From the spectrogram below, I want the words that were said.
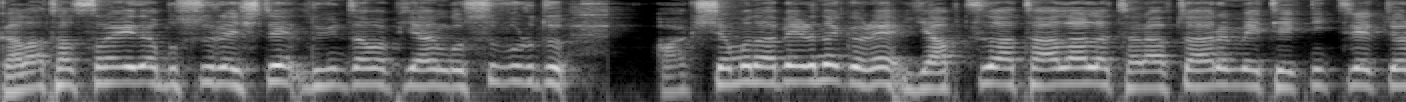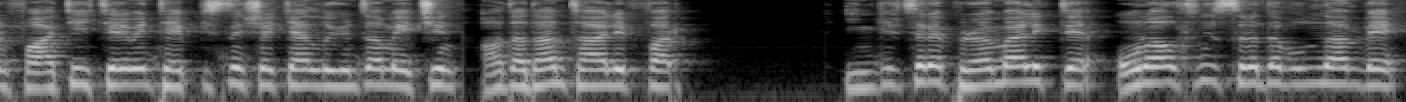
Galatasaray'da bu süreçte Luyendama piyangosu vurdu. Akşamın haberine göre yaptığı hatalarla taraftarın ve teknik direktör Fatih Terim'in tepkisini çeken Luyendama için adadan talip var. İngiltere Premier Lig'de 16. sırada bulunan ve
